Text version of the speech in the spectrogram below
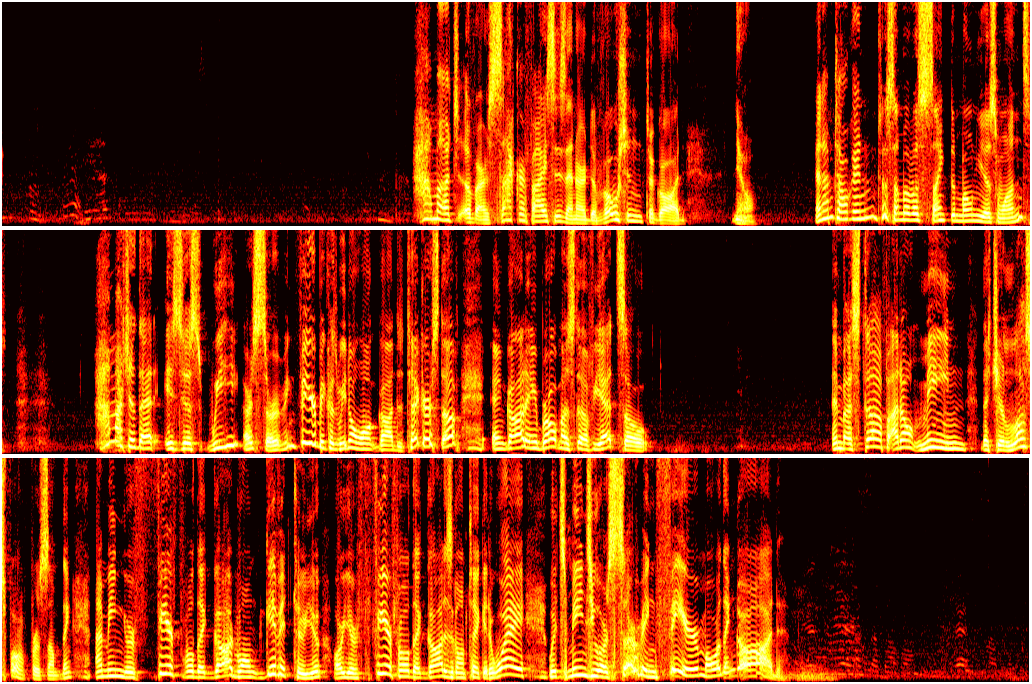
how much of our sacrifices and our devotion to God, you know, and I'm talking to some of us sanctimonious ones, how much of that is just we are serving fear because we don't want God to take our stuff and God ain't brought my stuff yet, so and by stuff, I don't mean that you're lustful for something. I mean you're fearful that God won't give it to you, or you're fearful that God is going to take it away, which means you are serving fear more than God.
